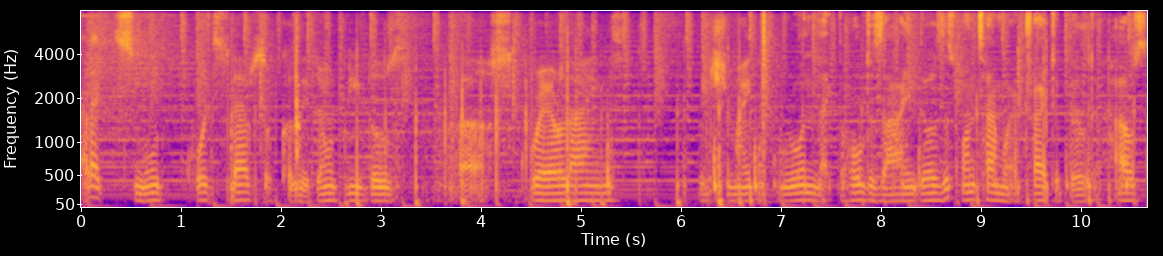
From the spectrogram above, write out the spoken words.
I like smooth quartz slabs because they don't leave those uh, square lines which might ruin like the whole design there was this one time where i tried to build a house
